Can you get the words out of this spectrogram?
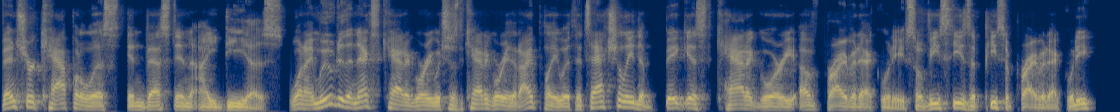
Venture capitalists invest in ideas. When I move to the next category, which is the category that I play with, it's actually the biggest category of private equity. So VC is a piece of private equity.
